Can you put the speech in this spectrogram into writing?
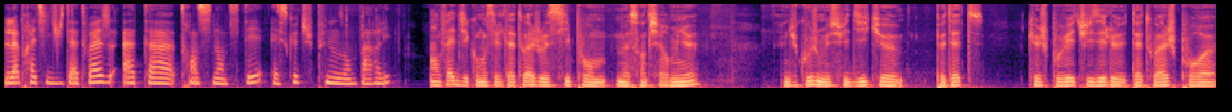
la pratique du tatouage à ta transidentité. Est-ce que tu peux nous en parler? En fait, j'ai commencé le tatouage aussi pour me sentir mieux. Du coup, je me suis dit que peut-être que je pouvais utiliser le tatouage pour euh,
